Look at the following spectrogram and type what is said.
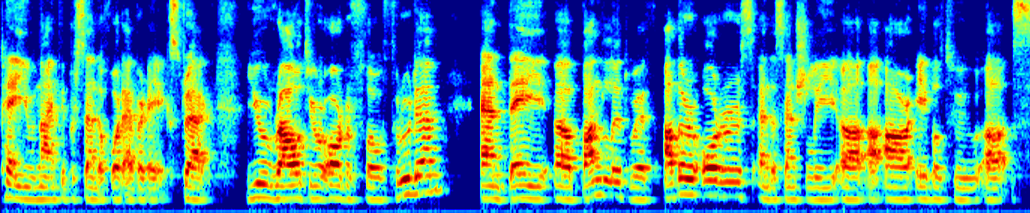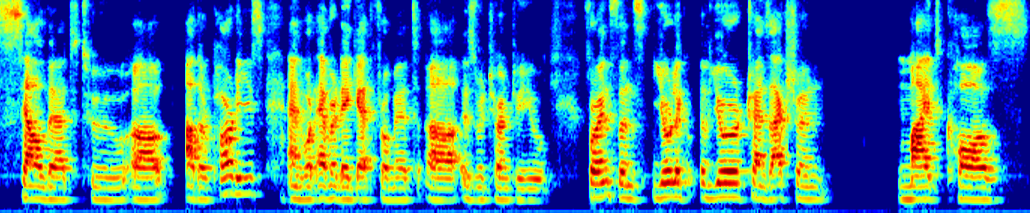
pay you 90% of whatever they extract. You route your order flow through them and they uh, bundle it with other orders and essentially uh, are able to uh, sell that to uh, other parties and whatever they get from it uh, is returned to you. For instance, your, your transaction might cause,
